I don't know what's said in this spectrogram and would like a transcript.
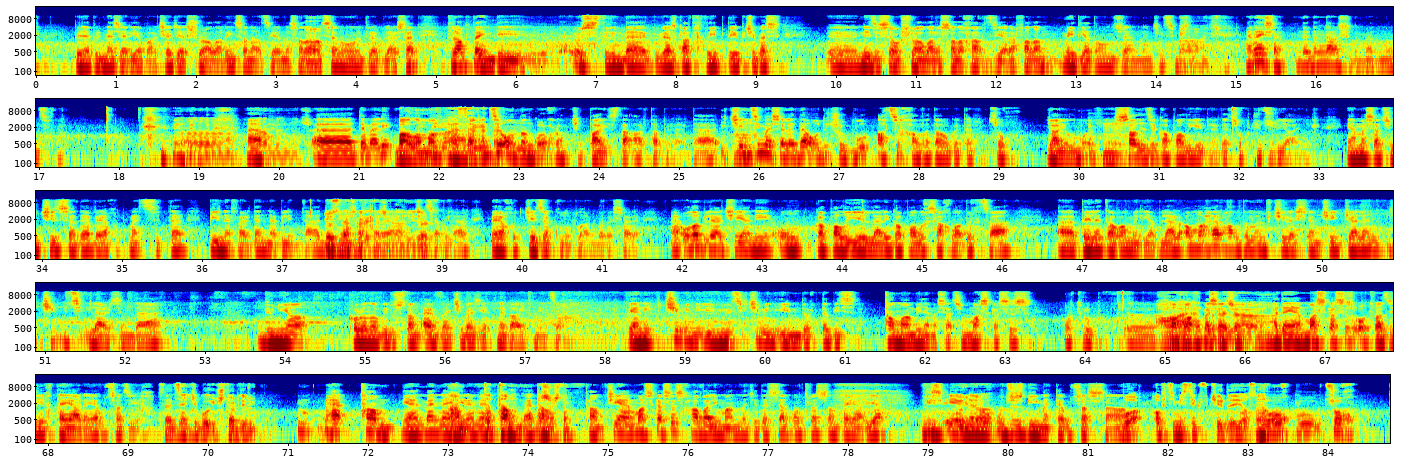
Belə bir nəzəriyyə var ki, əgər şüaları insan ağciyərinə sala Ha. bilsən, onu öldürə bilərsən. Trump da indi öz stilində biraz qatıqlayıb deyib ki, bəs e, necəsə o şüaları salaq ağciyərə falan mediada onun üzərindən keçmişdi. Hə, nəysə, nədən danışırdım, yadımdan çıxdı. Hə. Ə, deməli Bağlanmaq, bir- hə, hə, sərhəddə. birinci ondan qorxuram ki, paizdə arta bilər də. İkinci məsələ də odur ki, bu açıq havada o qədər çox yayılmır. Sadəcə qapalı yerlərdə çox güclü yayılır. Yəni məsəl üçün kilsədə və yaxud məsciddə bir nəfərdən nə bilim də 400 nəfərə nəfərə keçir, 100 keçə bilər və yaxud gecə klublarında və s. Hə, ola bilər ki, yəni on qapalı yerləri qapalıq saxladıqca ə, belə davam eləyə bilər, amma hər halda mən fikirləşirəm ki, gələn 2-3 il ərzində dünya koronavirusdan əvvəlki vəziyyətinə qayıtmayacaq. Yəni 2023-2024-də biz tamamilə məsəl üçün maskasız oturub ə, Ha, hava məsəl üçün belə. hə də yəni maskasız oturacağıq, təyyarəyə uçacağıq. Sən deyirsən ki, bu 3-4 il Hə, tam, yəni mən nə deyirəm? Yəni tam, da, başa tam, düşdüm. tam ki, yəni maskasız hava limanına gedəsən, oturasan təyyarəyə, Viz Air-lə o ucuz qiymətə uçasan. bu optimistik fikirdir yoxsa? yox, bu çox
